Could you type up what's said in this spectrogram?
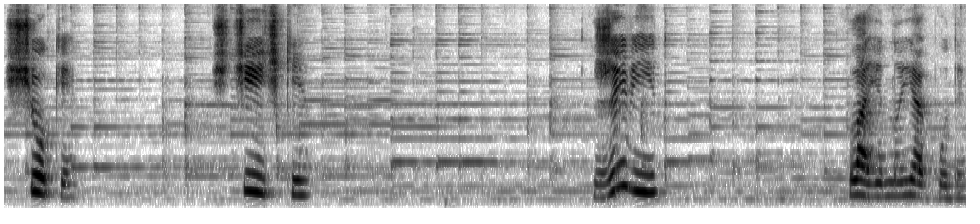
щоки. Щічки, живіт. Лагідно як буде?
